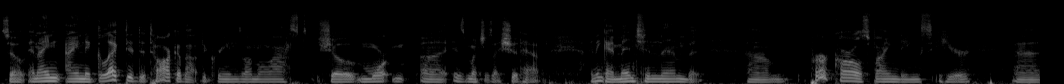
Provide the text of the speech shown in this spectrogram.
So, and I, I neglected to talk about the greens on the last show more uh, as much as I should have. I think I mentioned them, but um, per Karl's findings here, uh,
